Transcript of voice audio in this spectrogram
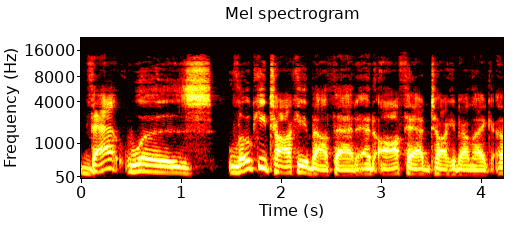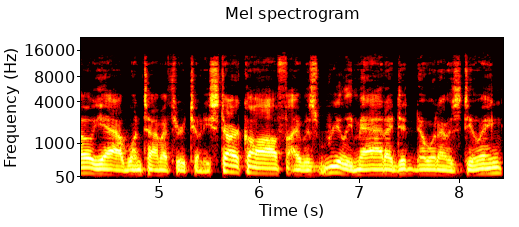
that was Loki talking about that and offhand talking about like, oh yeah, one time I threw Tony Stark off. I was really mad. I didn't know what I was doing.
